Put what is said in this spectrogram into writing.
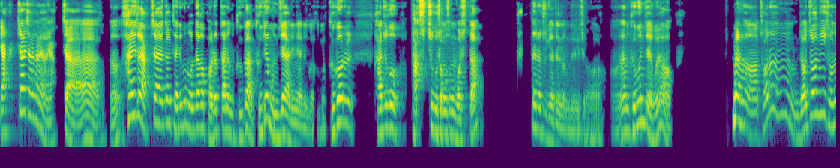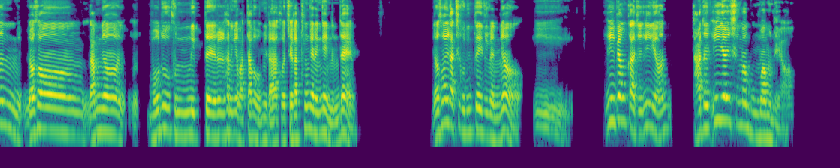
약자잖아요, 약자. 어? 사회적 약자애들 데리고 놀다가 버렸다는 그가 그게 문제 아니냐는 거 그거. 그거를 가지고 박수치고 정우성 멋있다? 때려 죽여야 될 놈들이죠. 어 나는 그 문제고요. 어 저는 여전히 저는 여성 남녀 모두 군입대를 하는 게 맞다고 봅니다. 그거 제가 통계 낸 게 있는데 여성이 같이 군입대해 주면요. 이 일병까지 1년 다들 1 년씩만 복무하면 돼요.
